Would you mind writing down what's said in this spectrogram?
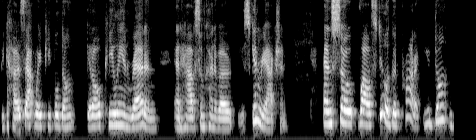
because that way people don't get all peely and red and, and have some kind of a skin reaction. And so, while it's still a good product, you don't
